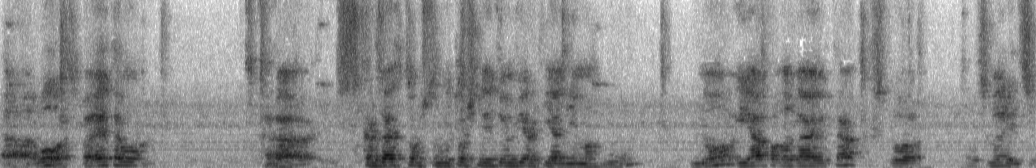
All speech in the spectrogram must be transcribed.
А, вот, поэтому а, сказать о том, что мы точно идем вверх, я не могу. Но я полагаю так, что, вот смотрите,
